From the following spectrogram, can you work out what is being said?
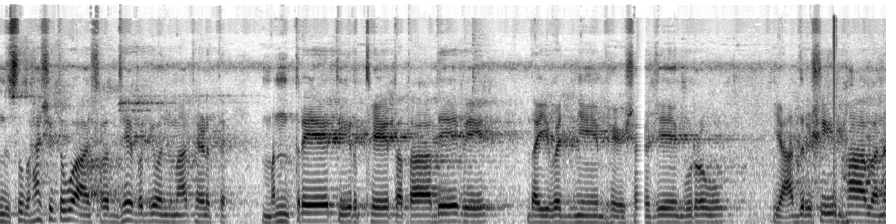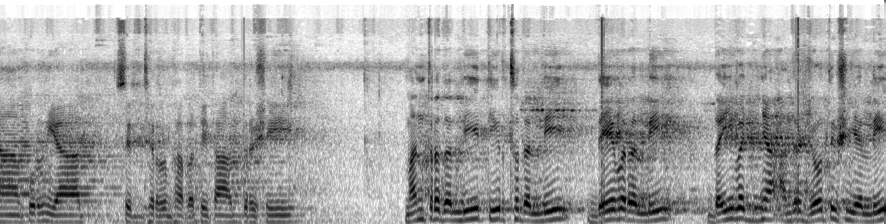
ಒಂದು ಸುಭಾಷಿತವು ಆ ಶ್ರದ್ಧೆಯ ಬಗ್ಗೆ ಒಂದು ಮಾತು ಹೇಳುತ್ತೆ. ಮಂತ್ರೇ ತೀರ್ಥೇ ತಥಾ ದೇವೆ, ದೈವಜ್ಞೆ ಭೇಷಜೆ ಗುರು ಯಾದೃಶಿ ಭಾವನಾ ಕುರ್ಯಾತ್, ಸಿದ್ಧಿರ್ಭವತಿ ತಾದೃಶಿ. ಮಂತ್ರದಲ್ಲಿ, ತೀರ್ಥದಲ್ಲಿ, ದೇವರಲ್ಲಿ, ದೈವಜ್ಞ ಅಂದರೆ ಜ್ಯೋತಿಷಿಯಲ್ಲಿ,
